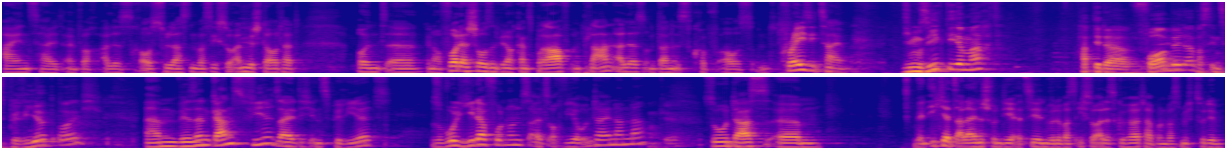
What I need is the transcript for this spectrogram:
Eins halt einfach alles rauszulassen, was sich so angestaut hat. Und äh, genau, vor der Show sind wir noch ganz brav und planen alles und dann ist Kopf aus und crazy time. Die Musik, die ihr macht, habt ihr da Vorbilder? Was inspiriert euch? Ähm, wir sind ganz vielseitig inspiriert sowohl jeder von uns als auch wir untereinander. Okay. So dass ähm, wenn ich jetzt alleine schon dir erzählen würde, was ich so alles gehört habe und was mich zu dem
